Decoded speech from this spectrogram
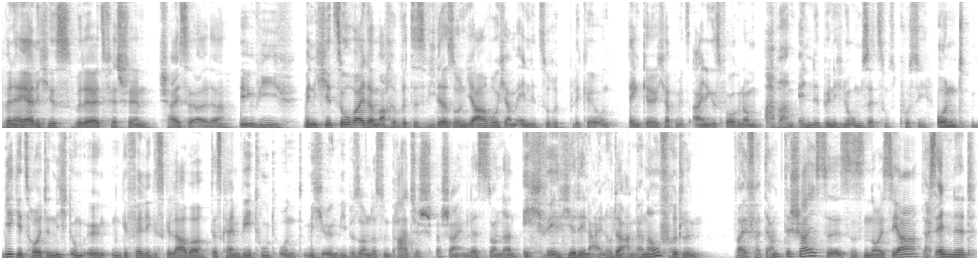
wenn er ehrlich ist, wird er jetzt feststellen, scheiße, Alter. Irgendwie, wenn ich jetzt so weitermache, wird es wieder so ein Jahr, wo ich am Ende zurückblicke und denke, ich habe mir jetzt einiges vorgenommen. Aber am Ende bin ich eine Umsetzungspussy. Und mir geht es heute nicht um irgendein gefälliges Gelaber, das keinem wehtut und mich irgendwie besonders sympathisch erscheinen lässt, sondern ich will hier den einen oder anderen aufrütteln. Weil verdammte Scheiße, es ist ein neues Jahr, das endet,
